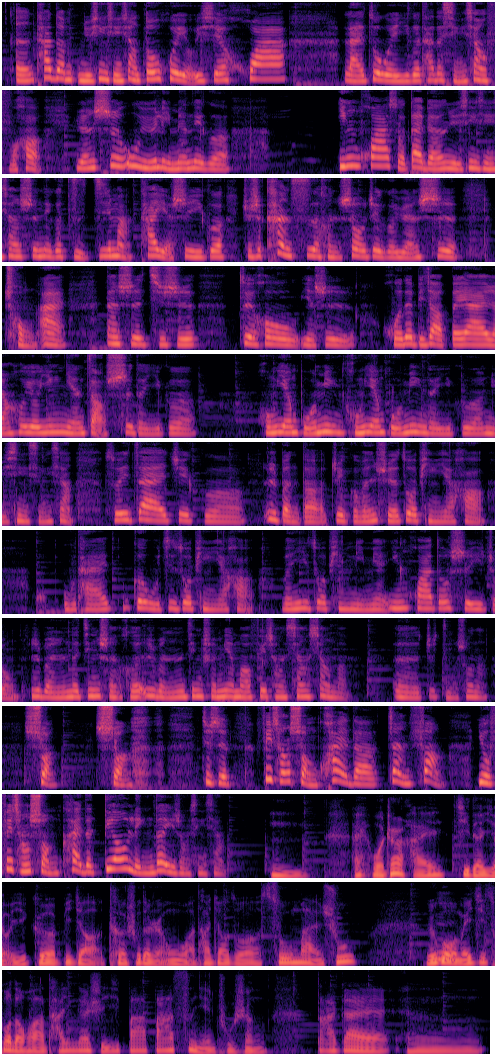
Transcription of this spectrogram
嗯，她的女性形象都会有一些花来作为一个她的形象符号，《源氏物语》里面那个。樱花所代表的女性形象是那个子姬嘛，她也是一个，就是看似很受这个源氏宠爱，但是其实最后也是活得比较悲哀，然后又英年早逝的一个红颜薄命、红颜薄命的一个女性形象。所以在这个日本的这个文学作品也好，舞台歌舞伎作品也好，文艺作品里面，樱花都是一种日本人的精神和日本人的精神面貌非常相像的。呃，就怎么说呢？爽爽，就是非常爽快的绽放，又非常爽快的凋零的一种形象。嗯，哎，我这儿还记得有一个比较特殊的人物啊，他叫做苏曼殊。如果我没记错的话，他应该是一八八四年出生，大概嗯，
